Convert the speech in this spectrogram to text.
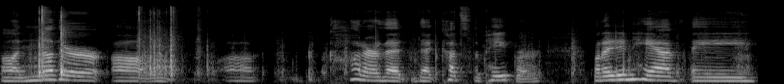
another um, uh, cutter that, that cuts the paper, but I didn't have a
